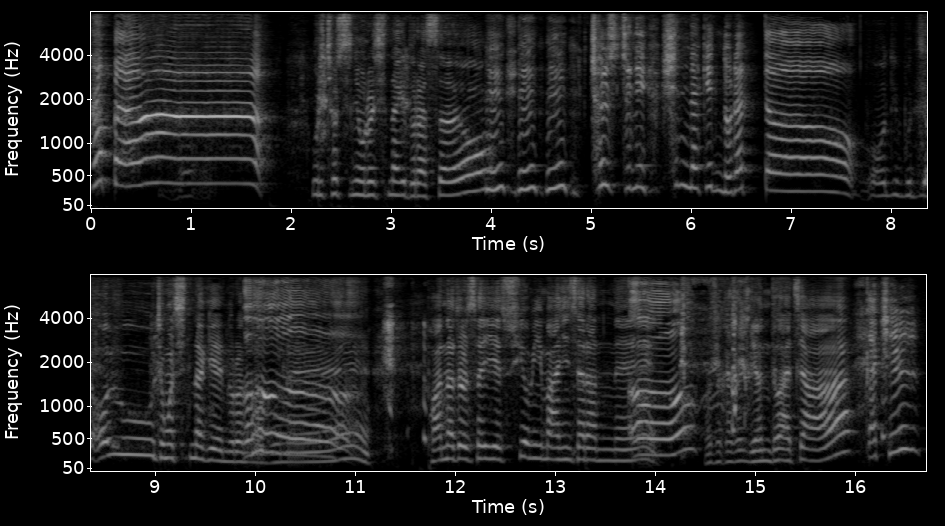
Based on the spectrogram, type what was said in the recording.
아빠! 우리 철순이 오늘 신나게 놀았어요? 응, 응, 응. 철순이 신나게 놀았다. 어디 보자. 어유 정말 신나게 놀았나 보네. 반나절 사이에 수염이 많이 자랐네. 어? 어서 가서 면도 하자. 까칠?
